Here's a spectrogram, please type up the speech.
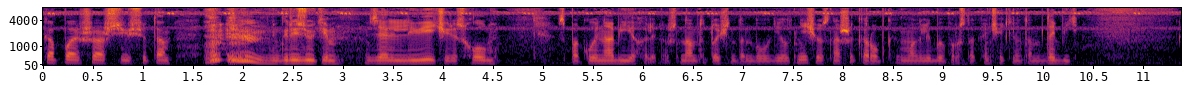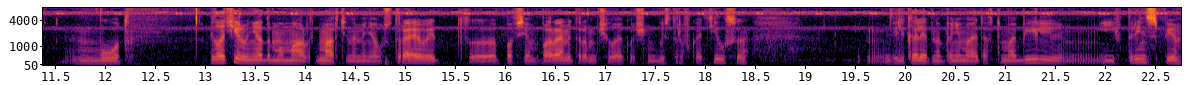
копая шашущуюся там в грязюке, взяли левее через холм, спокойно объехали, потому что нам-то точно там было делать нечего с нашей коробкой, мы могли бы просто окончательно там добить. Вот. Пилотирование Адама Мар- Мартина меня устраивает э, по всем параметрам, человек очень быстро вкатился, великолепно понимает автомобиль и, в принципе,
